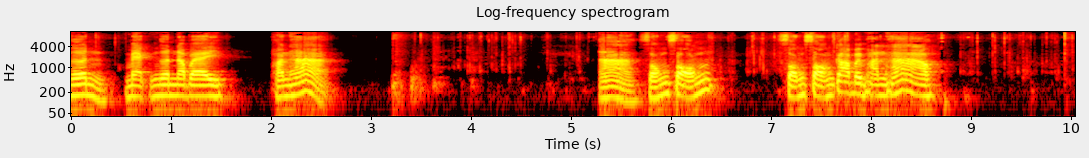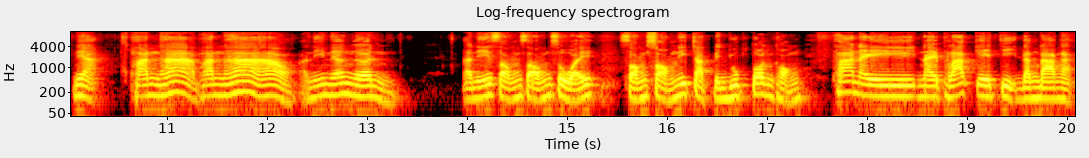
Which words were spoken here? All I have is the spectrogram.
เงิน แม็กเงินเอาไปพันห้าอ่าสองสองสองสองก็เอาไปพันห้าเอาเนี่ย พันห้าพันห้าเอาอันนี้เนื้อเงิน อันนี้สองสองสวยสองสองนี่จัดเป็นยุคต้นของถ้าในในพระเกจิดัง ๆ อะ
